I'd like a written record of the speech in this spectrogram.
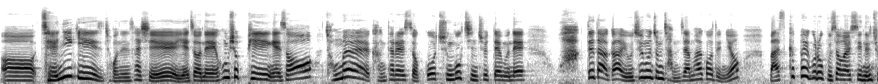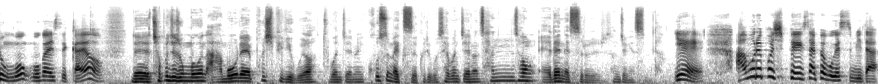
어, 제닉이 저는 사실 예전에 홈쇼핑에서 정말 강탈을 했었고 중국 진출 때문에 확 뜨다가 요즘은 좀 잠잠하거든요. 마스크팩으로 구성할 수 있는 종목 뭐가 있을까요? 네, 첫 번째 종목은 아모레 퍼시픽이고요. 두 번째는 코스맥스 그리고 세 번째는 산성 LNS를 선정했습니다. 예. 아모레 퍼시픽 살펴보겠습니다.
